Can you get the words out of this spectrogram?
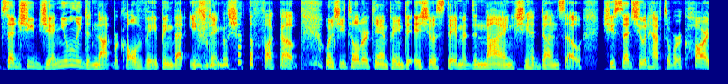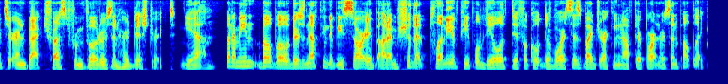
said she genuinely did not recall vaping that evening. Oh, shut the fuck up. When she told her campaign to issue a statement denying she had done so, she said she would have to work hard to earn back trust from voters in her district. Yeah. But I mean, Bobo, there's nothing to be sorry about. I'm sure that plenty of people deal with difficult divorces by jerking off their partners in public.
